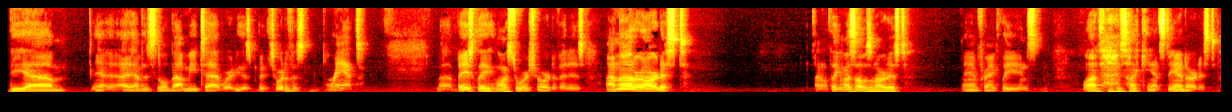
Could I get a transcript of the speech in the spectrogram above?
the um, yeah, I have this little about me tab where I do this sort of this rant. Uh, basically, long story short of it is, I'm not an artist. I don't think of myself as an artist, and frankly, a lot of times I can't stand artists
